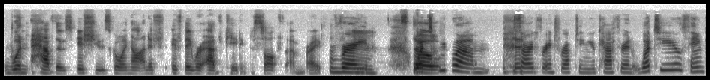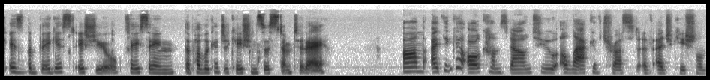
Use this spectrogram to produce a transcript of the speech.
wouldn't have those issues going on if if they were advocating to solve them right right Mm. what so do you, um sorry for interrupting you catherine what do you think is the biggest issue facing the public education system today um i think it all comes down to a lack of trust of educational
